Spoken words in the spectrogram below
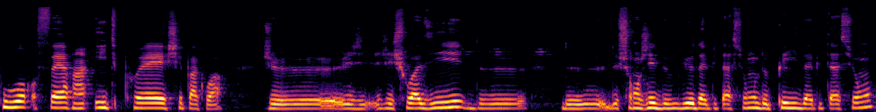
pour faire un hit pray, je sais pas quoi. J'ai choisi de changer de lieu d'habitation, de pays d'habitation,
